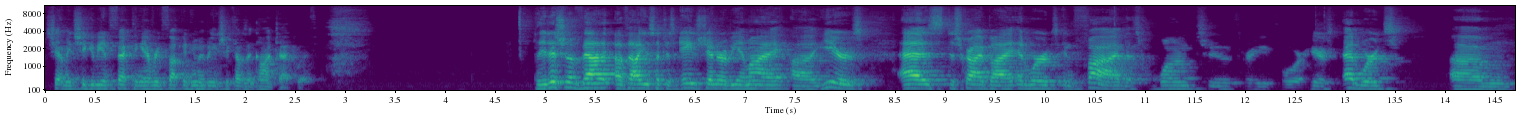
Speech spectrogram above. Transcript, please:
She, I mean, she could be infecting every fucking human being she comes in contact with. The addition of, value, of values such as age, gender, BMI, uh, years, as described by Edwards in five, that's one, two, three, four. Here's Edwards. Um,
